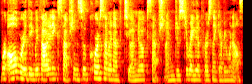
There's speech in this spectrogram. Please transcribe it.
We're all worthy without any exception. So, of course, I'm enough too. I'm no exception. I'm just a regular person like everyone else.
